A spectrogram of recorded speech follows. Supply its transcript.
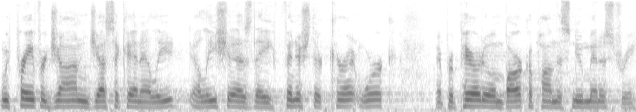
We pray for John, and Jessica, and Alicia as they finish their current work and prepare to embark upon this new ministry.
